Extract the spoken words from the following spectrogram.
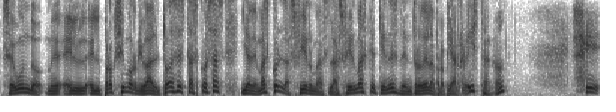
Segundo, eh, el, el próximo rival. Todas estas cosas y además con las firmas, las firmas que tienes dentro de la propia revista, ¿no? Sí,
